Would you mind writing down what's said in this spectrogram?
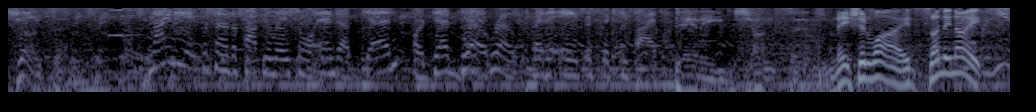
Johnson. 98% of the population will end up dead or dead broke by the age of 65. Dani Johnson. Nationwide, Sunday nights.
